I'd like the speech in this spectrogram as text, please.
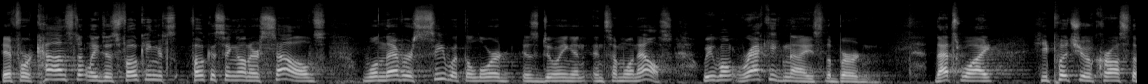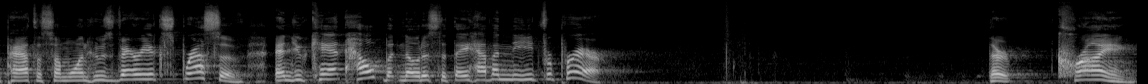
If we're constantly just focus, focusing on ourselves, we'll never see what the Lord is doing in, in someone else. We won't recognize the burden. That's why He puts you across the path of someone who's very expressive, and you can't help but notice that they have a need for prayer. They're crying,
